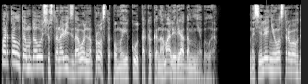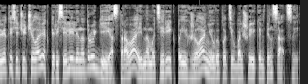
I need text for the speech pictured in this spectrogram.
Портал там удалось установить довольно просто по маяку, так как аномалий рядом не было. Население острова в 2000 человек переселили на другие острова и на материк по их желанию, выплатив большие компенсации.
